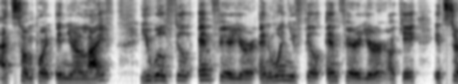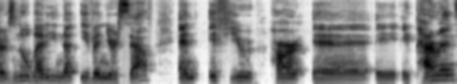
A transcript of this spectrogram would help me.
at some point in your life you will feel inferior. And when you feel inferior okay it serves nobody not even yourself. And if you are eh, a, a, a parent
